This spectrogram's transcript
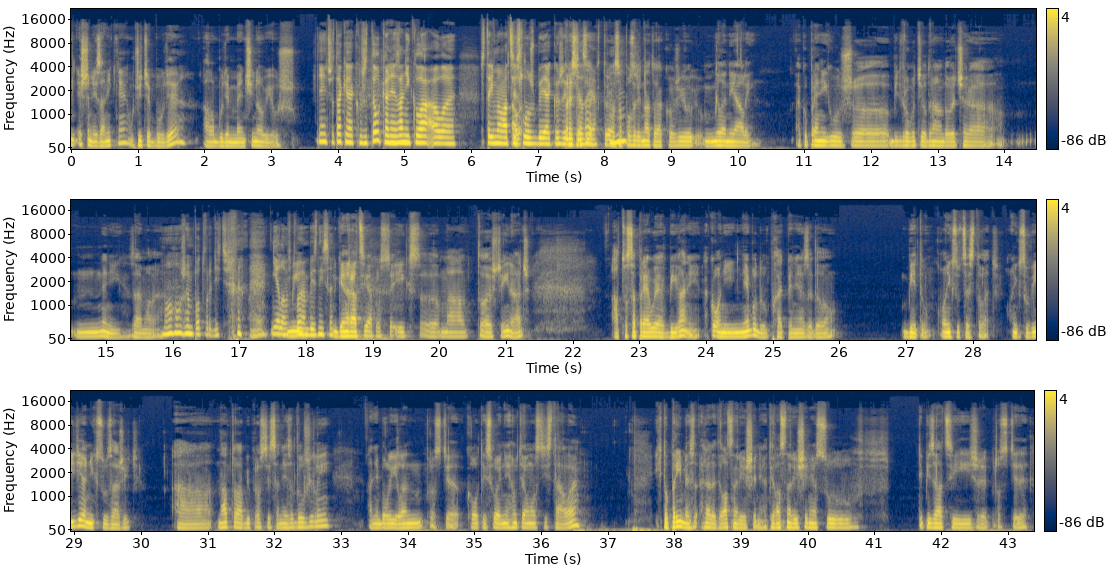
ešte nezanikne, určite bude, ale bude menšinový už. Niečo také, ako že telka nezanikla, ale streamovacie Ale- služby akože Presne vyťazia. tak, treba sa Mhm. pozrieť na to, ako žijú mileniáli. Ako pre nich už uh, byť v robote od rána do večera není zaujímavé. Môžem potvrdiť. Hej? Nielen v My- tvojom biznise. Generácia proste X e, má to ešte ináč. A to sa prejavuje v bývaní. Ako oni nebudú pchať peniaze do bytu. Oni chcú cestovať. Oni chcú vidieť, oni chcú zažiť. A na to, aby proste sa nezadlžili a neboli len proste kolo tej svojej nehnuteľnosti stále, ich to príjme hľadať lacné riešenia. Tie lacné riešenia sú v typizácii, že proste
